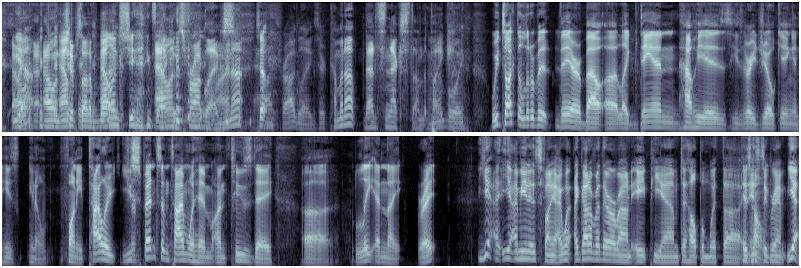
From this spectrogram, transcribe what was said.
Yeah, Alan Al- chips out of a bag. Alan's chi- exactly. Alan's frog legs. Why not? So- Alan's frog legs. They're coming up. That's next on the Oh pike. boy. we talked a little bit there about uh, like Dan, how he is. He's very joking and he's you know funny. Tyler, you spent some time with him on Tuesday, uh, late at night, right? Yeah, yeah. I mean, it's funny. I went. I got over there around 8 p.m. to help him with uh, His an home. Instagram. Yeah,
